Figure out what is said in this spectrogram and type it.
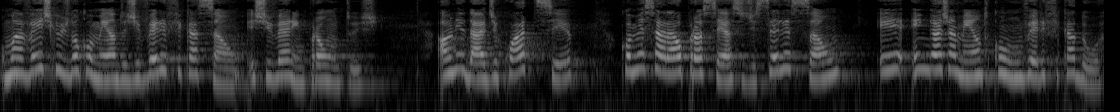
Uma vez que os documentos de verificação estiverem prontos, a unidade 4C começará o processo de seleção e engajamento com um verificador.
